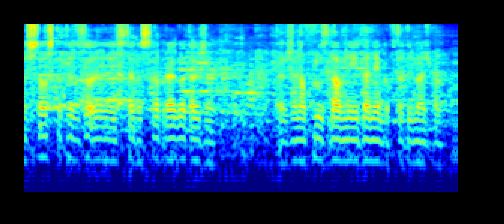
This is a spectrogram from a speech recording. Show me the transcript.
do Śląska też z, z tego srebrego, także, także na plus dla mnie i dla niego wtedy mecz był.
